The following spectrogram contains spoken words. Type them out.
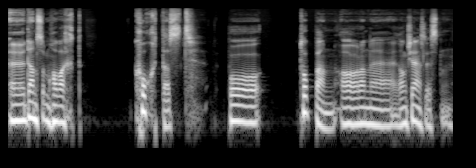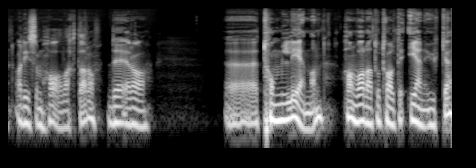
den som har vært kortest på toppen av denne rangeringslisten, av de som har vært der, det er da eh, Tom Lehmann. Han var der totalt i én uke,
